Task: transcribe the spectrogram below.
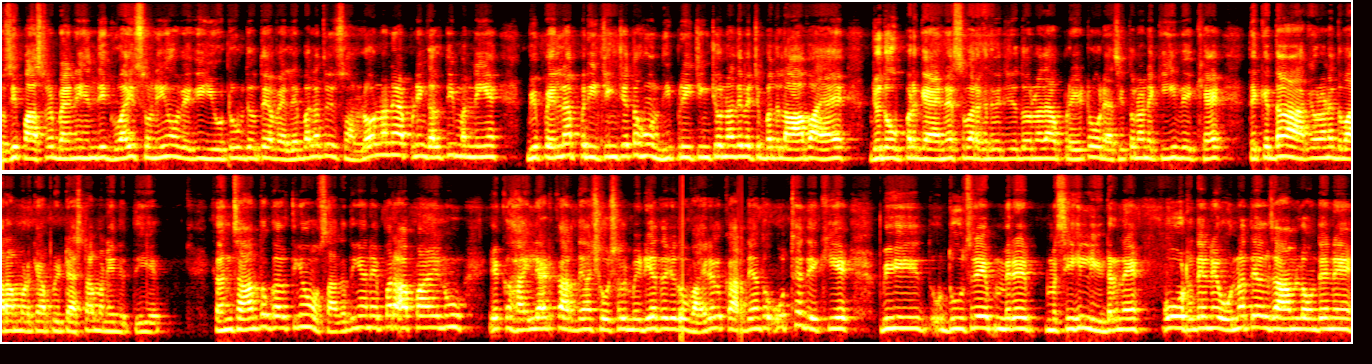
ਤੁਸੀਂ ਪਾਸਟਰ ਬੈਨੀ ਹਿੰਦੀ ਗਵਾਹੀ ਸੁਣੀ ਹੋਵੇਗੀ, YouTube ਦੇ ਉੱਤੇ ਅਵੇਲੇਬਲ ਹੈ ਤੁਸੀਂ ਸੁਣ ਲਓ, ਉਹਨਾਂ ਨੇ ਆਪਣੀ ਗਲਤੀ ਮੰਨੀ ਹੈ ਵੀ ਪਹਿਲਾਂ ਪ੍ਰੀਚਿੰਗ 'ਚ ਤਾਂ ਹੁੰਦੀ ਪ੍ਰੀਚਿੰਗ 'ਚ ਉਹਨਾਂ ਦੇ ਵਿੱਚ ਬਦਲਾਅ ਆਇਆ ਹੈ। ਜਦੋਂ ਉੱਪਰ ਗਏ ਨੇ ਸਵਰਗ ਦੇ ਵਿੱਚ, ਜਦੋਂ ਉਹਨਾਂ ਦਾ ਆਪਰੇਟ ਹੋ ਰਿਹਾ ਸੀ, ਤਾਂ ਉਹਨਾਂ ਨੇ ਕੀ ਵੇਖਿਆ ਹੈ ਤੇ ਕਿੱਦਾਂ ਆ ਕੇ ਉਹਨਾਂ ਨੇ ਦੁਬਾਰਾ ਮੁੜ ਕੇ ਆਪਣੀ ਟੈਸਟਾਮਨੀ ਦਿੱਤੀ ਹੈ। ਇਨਸਾਨ ਤੋਂ ਗਲਤੀਆਂ ਹੋ ਸਕਦੀਆਂ ਨੇ, ਪਰ ਆਪਾਂ ਇਹਨੂੰ ਇੱਕ ਹਾਈਲਾਈਟ ਕਰਦੇ ਹਾਂ ਸੋਸ਼ਲ ਮੀਡੀਆ ਤੇ ਜਦੋਂ ਵਾਇਰਲ ਕਰਦੇ ਹਾਂ ਤਾਂ ਉੱਥੇ ਦੇਖੀਏ ਵੀ ਦੂਸਰੇ ਮੇਰੇ ਮਸੀਹੀ ਲੀਡਰ ਨੇ, ਉਹ ਉੱਠਦੇ ਨੇ, ਉਹਨਾਂ ਤੇ ਇਲਜ਼ਾਮ ਲਾਉਂਦੇ ਨੇ,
